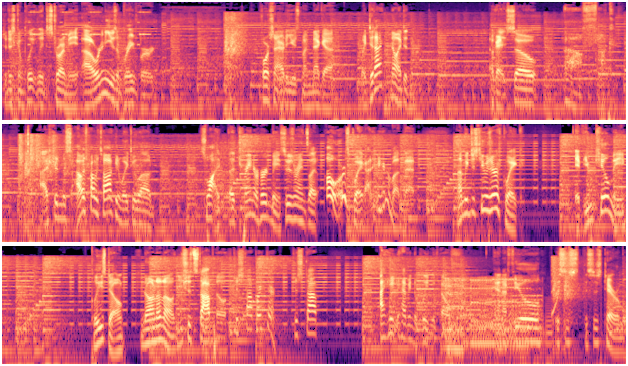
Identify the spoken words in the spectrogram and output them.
to just completely destroy me. Uh, we're going to use a Brave Bird. Fortunately, I already used my Mega. Wait, did I? No, I didn't. Okay, so... Oh, fuck. I shouldn't have... I was probably talking way too loud. Swat, the trainer heard me. Suzerain's like, oh, Earthquake. I didn't hear about that. Let me just use Earthquake. If you kill me, please don't. No, no, no. You should stop health. Just stop right there. Just stop. I hate having to plead with health, and I feel this is this is terrible.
